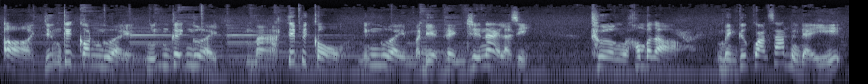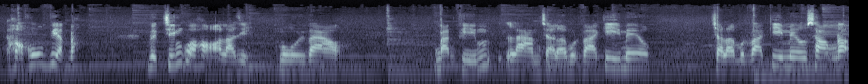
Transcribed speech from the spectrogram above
ở những cái con người, những cái người mà typical, những người mà điển hình như thế này là gì? Thường là không bao giờ. Mình cứ quan sát, mình để ý, họ không có việc đâu việc chính của họ là gì? Ngồi vào bàn phím làm trả lời một vài cái email. Trả lời một vài cái email xong đó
